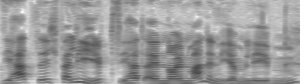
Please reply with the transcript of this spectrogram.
sie hat sich verliebt. Sie hat einen neuen Mann in ihrem Leben,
